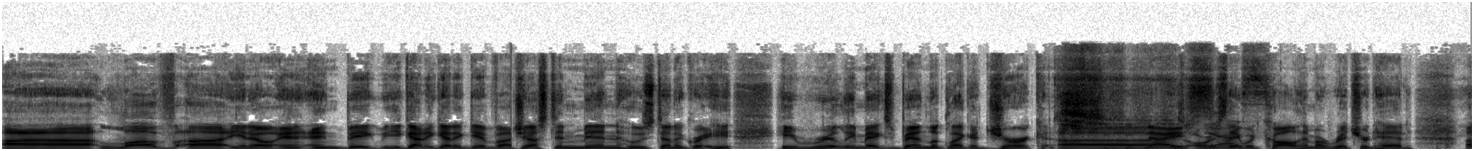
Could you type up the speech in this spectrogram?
Uh, love uh, you know, and, and big. You got to got to give uh, Justin Min, who's done a great. He he really makes Ben look like a jerk. Uh, Nice. or as they would call him, a Richard Head. Uh,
